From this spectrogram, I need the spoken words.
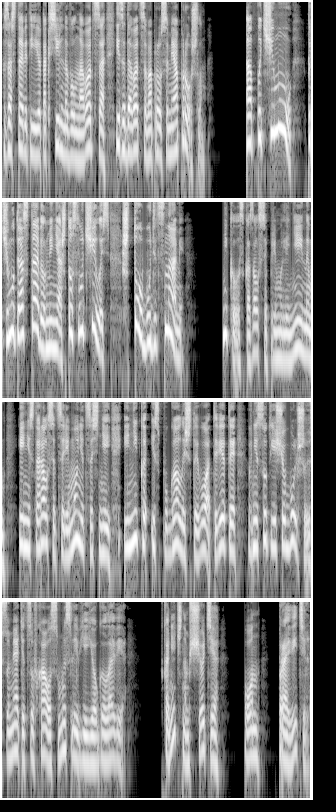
заставит ее так сильно волноваться и задаваться вопросами о прошлом. «А почему? Почему ты оставил меня? Что случилось? Что будет с нами?» Николас казался прямолинейным и не старался церемониться с ней, и Ника испугалась, что его ответы внесут еще большую сумятицу в хаос мыслей в ее голове. В конечном счете он правитель,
